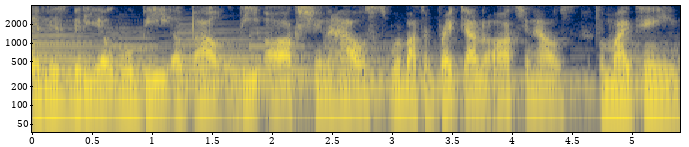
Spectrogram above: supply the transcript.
And this video will be about the auction house. We're about to break down the auction house for my team.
